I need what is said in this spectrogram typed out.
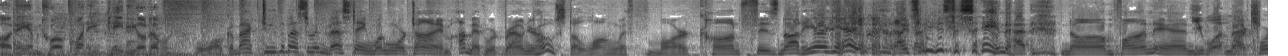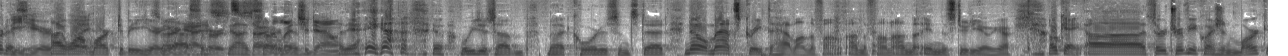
on AM 1220 KDOW. Welcome back to the best of investing. One more time, I'm Edward Brown, your host, along with Mark Conf is not here again. I'm so used to saying that. No, I'm fun and You want Matt Mark to Cordes. be here, I want right? Mark to be here. Sorry, yeah, guys. yeah, Sorry to let you down. Yeah, yeah, yeah. we just have Matt Cordes instead. No, Matt's great to have on the phone. On the phone, on the in the studio here. Okay, uh, third trivia question. Mark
